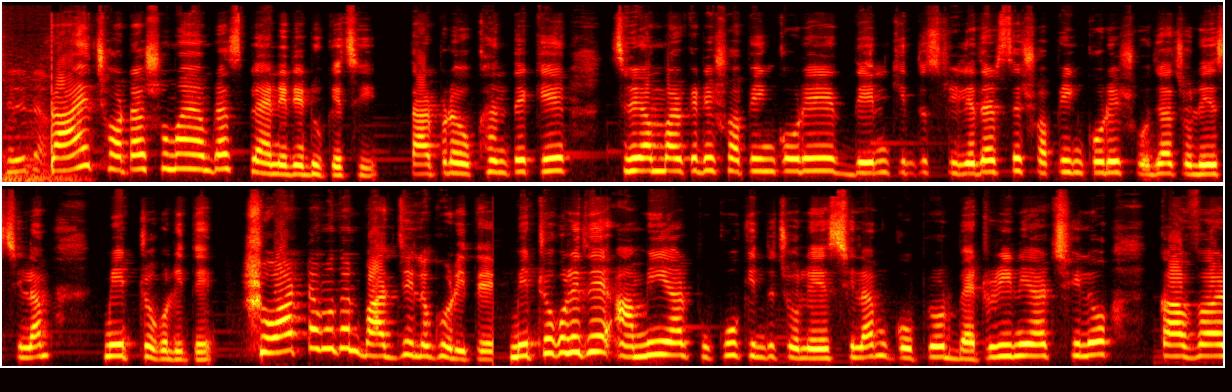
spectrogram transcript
ছেলেটা? প্রায় ছটার সময় আমরা স্প্ল্যানেডে ঢুকেছি। তারপরে ওখান থেকে শ্রীরাম মার্কেটে শপিং করে দেন কিন্তু শ্রীলেদার্সে শপিং করে সোজা চলে এসেছিলাম মেট্রো গলিতে সোয়ারটা মতন বাজছিল ঘড়িতে। মেট্রো গলিতে আমি আর পুকু কিন্তু চলে এসেছিলাম। গোপ্রোর ব্যাটারি নেওয়ার ছিল, কাভার,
